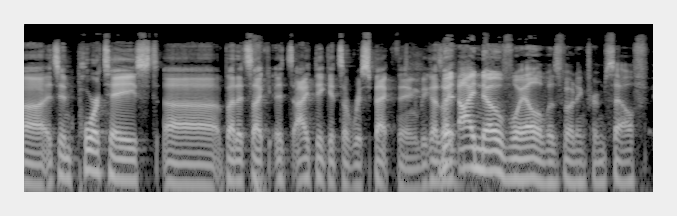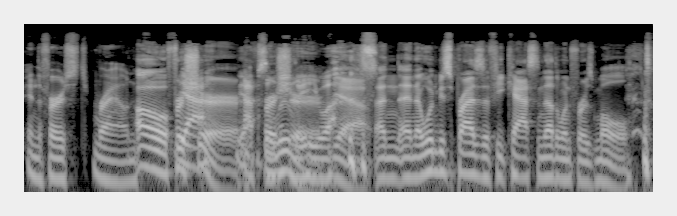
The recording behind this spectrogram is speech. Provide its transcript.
uh, it's in poor taste, uh, but it's like it's. I think it's a respect thing because but I. I know Voiello was voting for himself in the first round Oh, for Yeah, sure, yeah. For Absolutely sure. he was. Yeah, and and I wouldn't be surprised if he cast another one for his mole.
